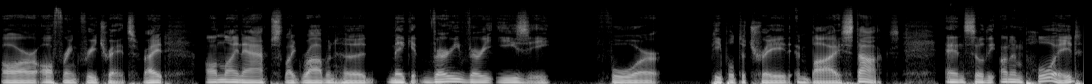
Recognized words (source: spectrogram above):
are offering free trades, right? Online apps like Robinhood make it very very easy for people to trade and buy stocks. And so the unemployed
